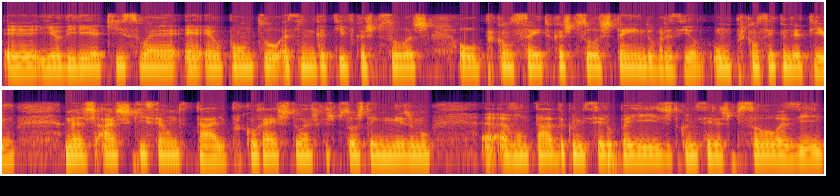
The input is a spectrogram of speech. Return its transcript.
E eu diria que isso é, é, é, o ponto assim negativo que as pessoas, ou o preconceito que as pessoas têm do Brasil, um preconceito negativo. Mas acho que isso é um detalhe, porque o resto acho que as pessoas têm mesmo a vontade de conhecer o país, de conhecer as pessoas e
